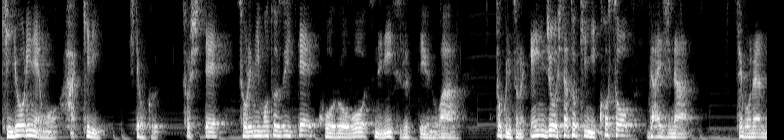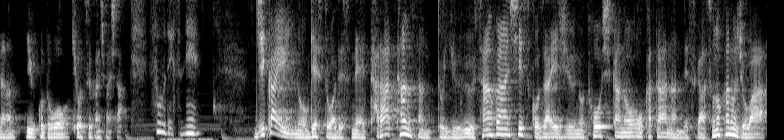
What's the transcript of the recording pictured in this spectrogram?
企業理念をはっきりしておく。そして、それに基づいて行動を常にするっていうのは、特にその炎上した時にこそ大事な背骨なんだなっていうことを今日痛感しました。そうですね。次回のゲストはですね、タラ・タンさんというサンフランシスコ在住の投資家の方なんですが、その彼女は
